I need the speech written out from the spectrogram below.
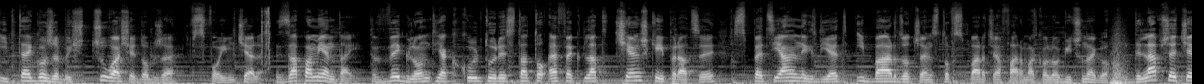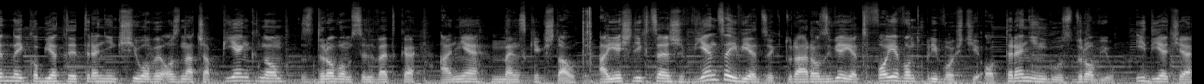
i tego, żebyś czuła się dobrze w swoim ciele. Zapamiętaj, wygląd jak kulturysta to efekt lat ciężkiej pracy, specjalnych diet i bardzo często wsparcia farmakologicznego. Dla przeciętnej kobiety trening siłowy oznacza piękną, zdrową sylwetkę, a nie męskie kształty. A jeśli chcesz więcej wiedzy, która rozwieje Twoje wątpliwości o treningu, zdrowiu i diecie,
